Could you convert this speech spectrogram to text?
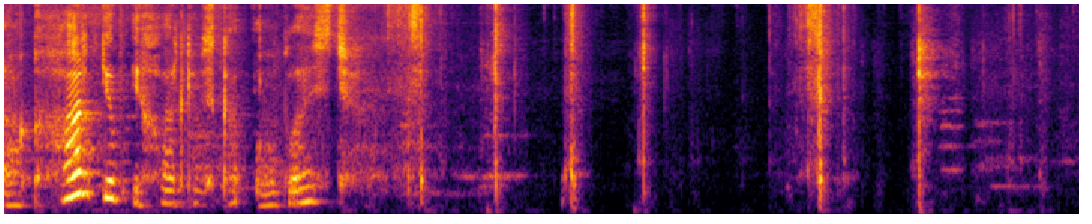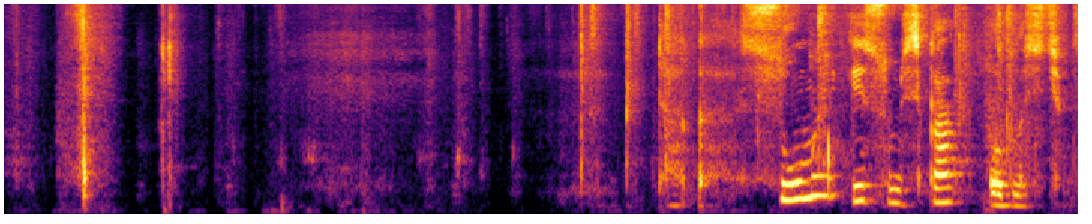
Так, Харків і Харківська область. Так, Суми і Сумська область.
